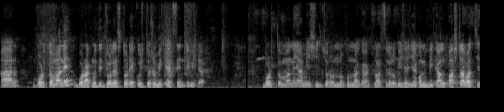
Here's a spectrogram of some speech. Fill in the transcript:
আর বর্তমানে বরাক নদীর জলের স্তর একুশ দশমিক এক সেন্টিমিটার। বর্তমানে আমি শিলচর অন্নপূর্ণা ঘাট ফ্লাটসেলের অফিসে এখন বিকাল পাঁচটা বাজছে।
